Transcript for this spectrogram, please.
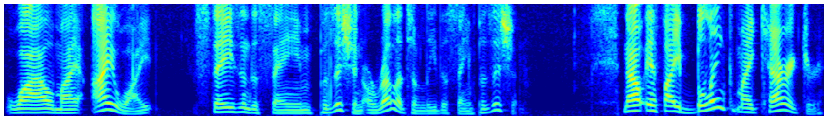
while my eye white stays in the same position or relatively the same position. Now, if I blink my character,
